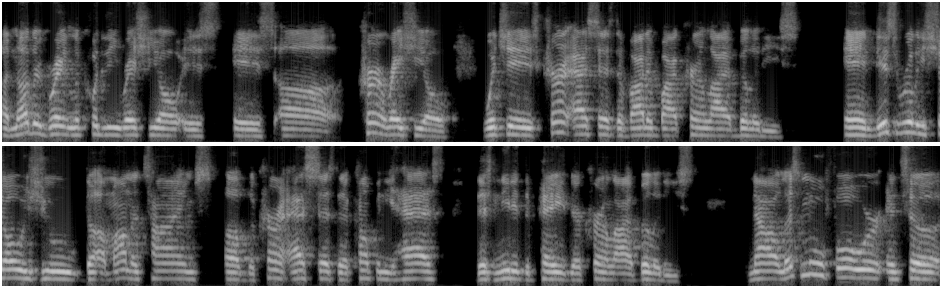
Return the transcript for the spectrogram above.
Another great liquidity ratio is is uh, current ratio, which is current assets divided by current liabilities. And this really shows you the amount of times of the current assets that a company has that's needed to pay their current liabilities. Now, let's move forward into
